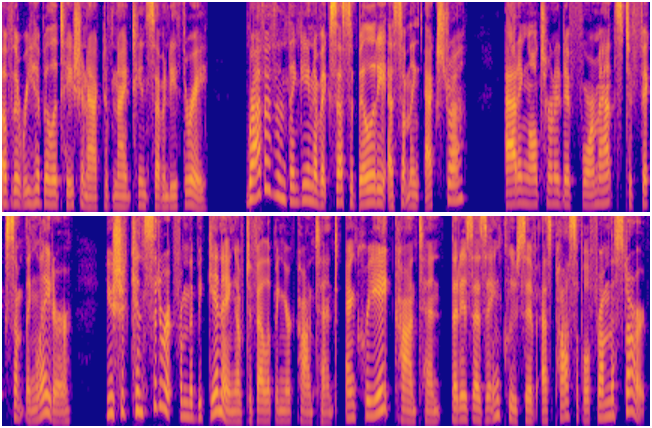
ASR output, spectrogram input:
of the Rehabilitation Act of 1973. Rather than thinking of accessibility as something extra, adding alternative formats to fix something later, you should consider it from the beginning of developing your content and create content that is as inclusive as possible from the start.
